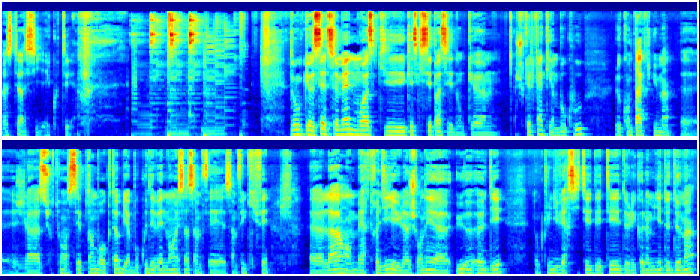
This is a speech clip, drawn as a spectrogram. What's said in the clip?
restez assis, écoutez. Donc cette semaine, moi, qu'est-ce qui s'est passé? Donc, je suis quelqu'un qui aime beaucoup le contact humain. surtout en septembre, octobre, il y a beaucoup d'événements et ça, ça me fait, ça me fait kiffer. Euh, là, en mercredi, il y a eu la journée UEED, euh, donc l'université d'été de l'économie et de demain.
